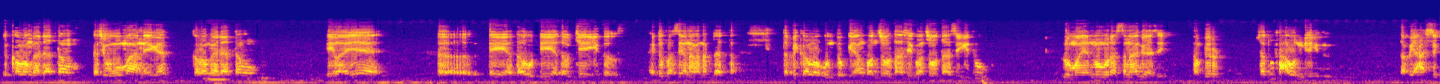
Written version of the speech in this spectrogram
"Ya, kalau nggak datang kasih umuman ya kan? Kalau nggak datang nilainya eh, E atau D atau C gitu Nah, itu pasti anak-anak datang. Tapi kalau untuk yang konsultasi-konsultasi itu lumayan menguras tenaga sih hampir satu tahun kayak gitu. Tapi asik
